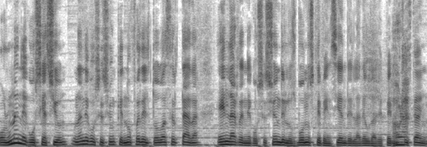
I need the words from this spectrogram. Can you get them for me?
por una negociación, una negociación que no fue del todo acertada en la renegociación de los bonos que vencían de la deuda de Pemex Ahora, este año.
